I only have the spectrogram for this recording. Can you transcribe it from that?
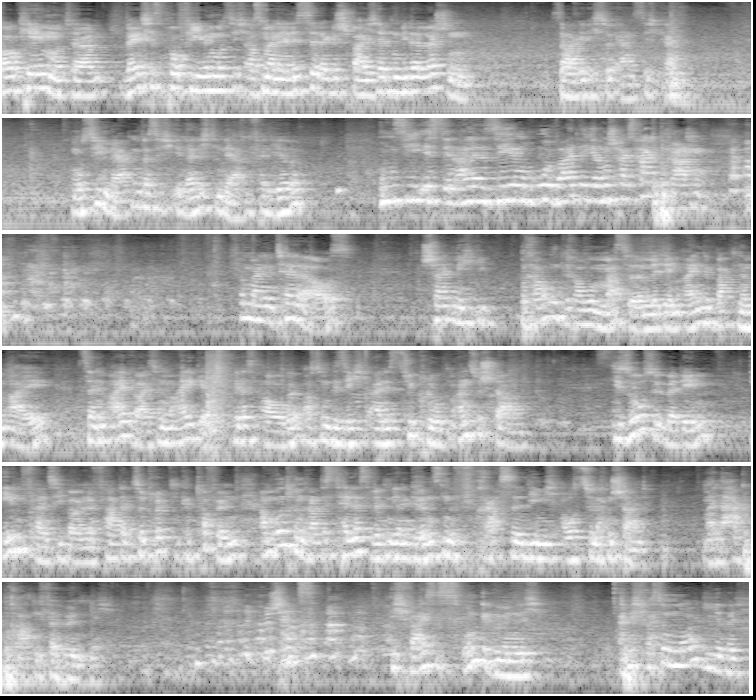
Okay, Mutter, welches Profil muss ich aus meiner Liste der Gespeicherten wieder löschen? Sage ich so ernst ich kann. Muss sie merken, dass ich innerlich die Nerven verliere? Und sie isst in aller Seelenruhe weiter ihren scheiß Hackbraten. Von meinem Teller aus scheint mich die braungraue Masse mit dem eingebackenen Ei seinem Eiweiß, seinem Eigelb, wie das Auge aus dem Gesicht eines Zyklopen anzustarren. Die Soße über dem, ebenfalls wie bei meinem Vater zerdrückten Kartoffeln, am unteren Rand des Tellers wirken wie eine grinsende Fratze, die mich auszulachen scheint. Mein Hackbraten verhöhnt mich. Schatz, ich weiß, es ist ungewöhnlich, aber ich war so neugierig.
